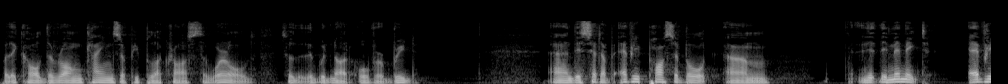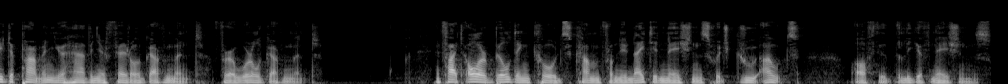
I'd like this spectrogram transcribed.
what they called the wrong kinds of people across the world, so that they would not overbreed. And they set up every possible, um, they, they mimicked every department you have in your federal government for a world government. In fact, all our building codes come from the United Nations, which grew out of the, the League of Nations.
